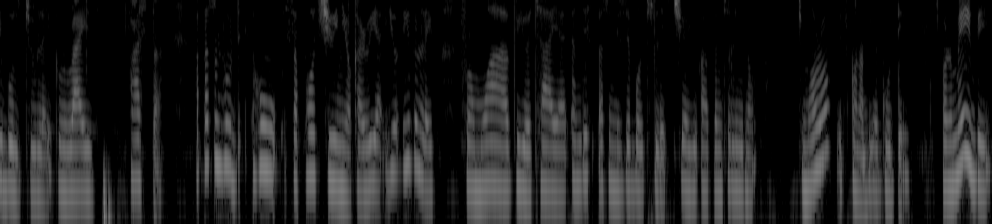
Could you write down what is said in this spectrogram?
able to like rise faster. A person who who supports you in your career you're even like from work you're tired and this person is able to like cheer you up and tell you, you know tomorrow it's gonna be a good day. Or maybe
